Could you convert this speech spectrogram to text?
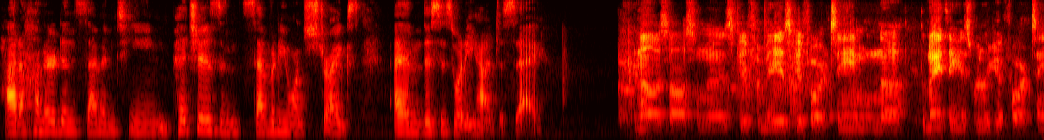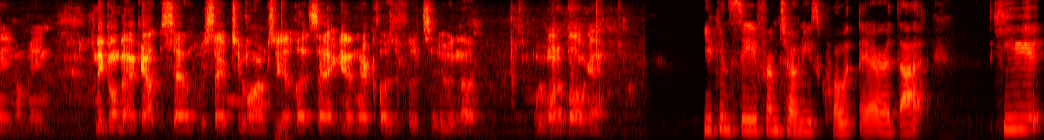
had 117 pitches and 71 strikes, and this is what he had to say. No, it's awesome. Man. It's good for me. It's good for our team, and uh, the main thing is really good for our team. I mean, me going back out the seventh, we saved two arms. We had let Zach get in there, close it for the two, and uh, we won a ball game. You can see from Tony's quote there that he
